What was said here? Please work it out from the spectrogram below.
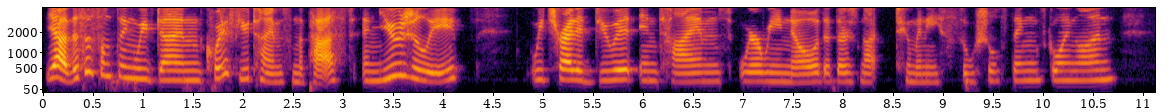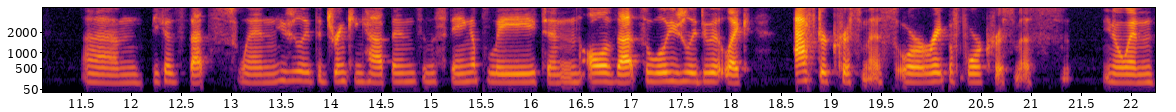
Yeah, this is something we've done quite a few times in the past. And usually we try to do it in times where we know that there's not too many social things going on. Um, because that's when usually the drinking happens and the staying up late and all of that. So we'll usually do it like after Christmas or right before Christmas, you know, when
